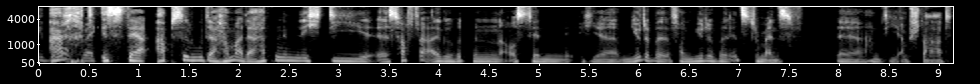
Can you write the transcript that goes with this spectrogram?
Level Gewinnertrack. ist der absolute Hammer. Der hat nämlich die äh, Software-Algorithmen aus den hier Mutable, von Mutable Instruments äh, haben die am Start.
